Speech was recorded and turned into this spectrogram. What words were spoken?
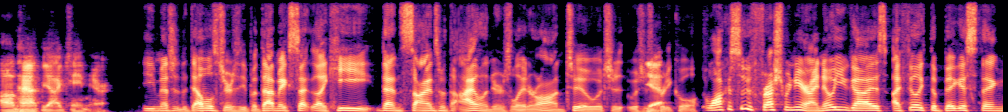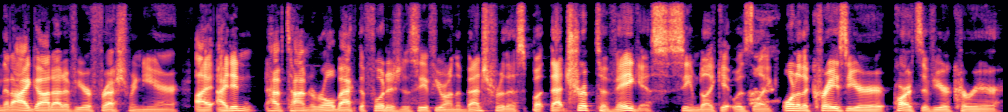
"I'm happy I came here." You mentioned the Devils jersey, but that makes sense. Like he then signs with the Islanders later on too, which is which is yeah. pretty cool. Walk us through freshman year. I know you guys. I feel like the biggest thing that I got out of your freshman year, I I didn't have time to roll back the footage to see if you were on the bench for this, but that trip to Vegas seemed like it was like one of the crazier parts of your career.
